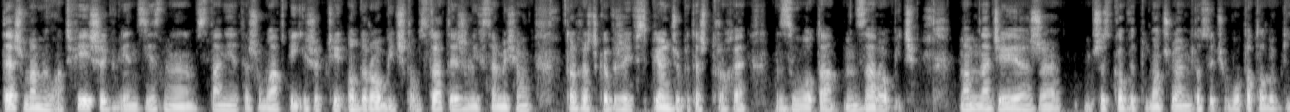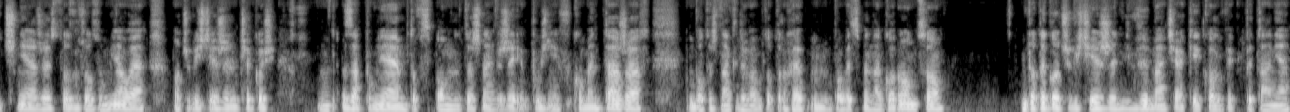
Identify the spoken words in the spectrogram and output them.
też mamy łatwiejszych, więc jest nam w stanie też łatwiej i szybciej odrobić tą stratę, jeżeli chcemy się troszeczkę wyżej wspiąć, żeby też trochę złota zarobić. Mam nadzieję, że wszystko wytłumaczyłem dosyć łopatologicznie, że jest to zrozumiałe. Oczywiście, jeżeli czegoś mm, zapomniałem, to wspomnę też najwyżej później w komentarzach, bo też nagrywam to trochę mm, powiedzmy na gorąco. Do tego oczywiście, jeżeli Wy macie jakiekolwiek pytania,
